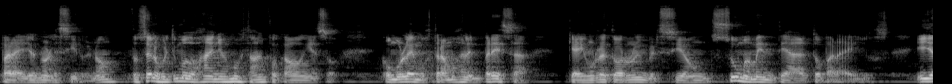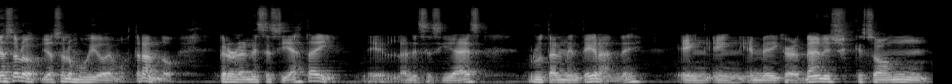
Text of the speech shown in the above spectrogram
para ellos no les sirve, ¿no? Entonces, los últimos dos años hemos estado enfocados en eso. Cómo le demostramos a la empresa que hay un retorno de inversión sumamente alto para ellos. Y ya se lo, ya se hemos ido demostrando. Pero la necesidad está ahí. Eh, la necesidad es brutalmente grande en, Medicare Advantage, que son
